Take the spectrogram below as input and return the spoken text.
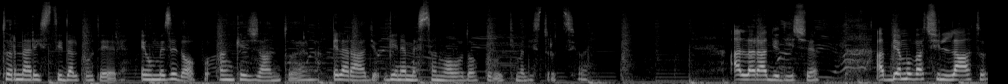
torna Aristide al potere e un mese dopo anche Jean torna e la radio viene messa a nuovo dopo l'ultima distruzione. Alla radio dice abbiamo vacillato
